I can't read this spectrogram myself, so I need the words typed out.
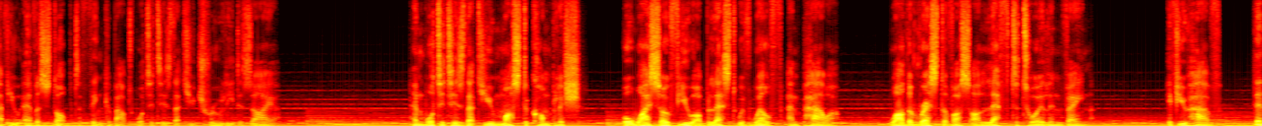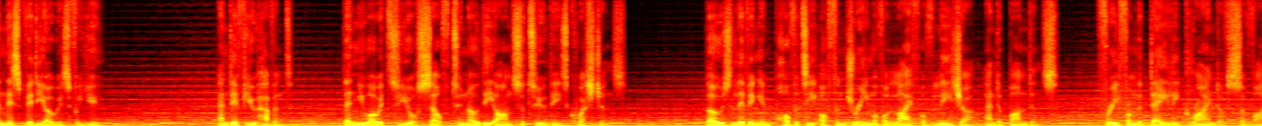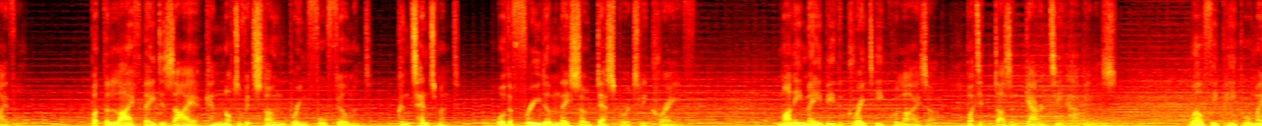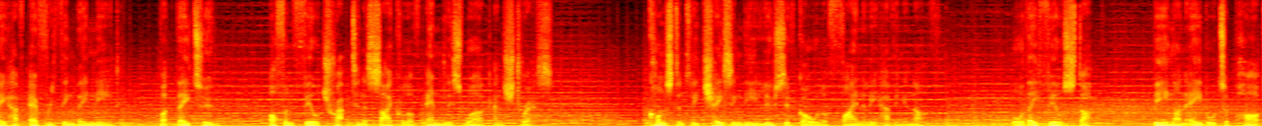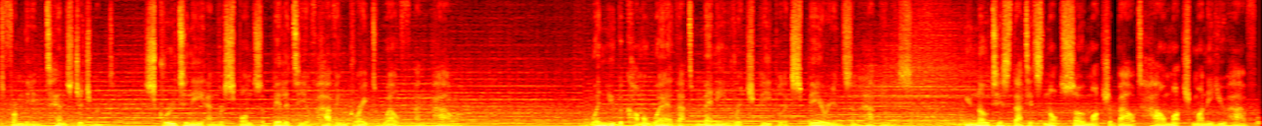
Have you ever stopped to think about what it is that you truly desire? And what it is that you must accomplish, or why so few are blessed with wealth and power, while the rest of us are left to toil in vain? If you have, then this video is for you. And if you haven't, then you owe it to yourself to know the answer to these questions. Those living in poverty often dream of a life of leisure and abundance, free from the daily grind of survival. But the life they desire cannot of its own bring fulfillment, contentment, or the freedom they so desperately crave. Money may be the great equalizer, but it doesn't guarantee happiness. Wealthy people may have everything they need, but they too often feel trapped in a cycle of endless work and stress, constantly chasing the elusive goal of finally having enough. Or they feel stuck, being unable to part from the intense judgment, scrutiny and responsibility of having great wealth and power. When you become aware that many rich people experience unhappiness, you notice that it's not so much about how much money you have,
